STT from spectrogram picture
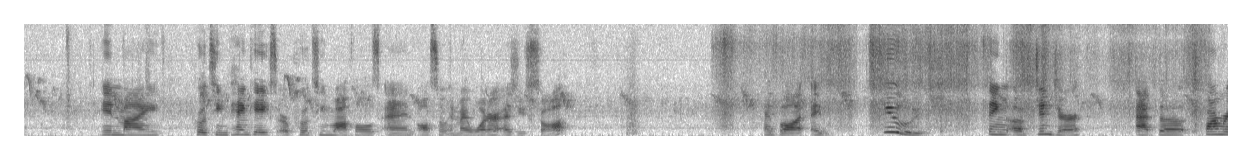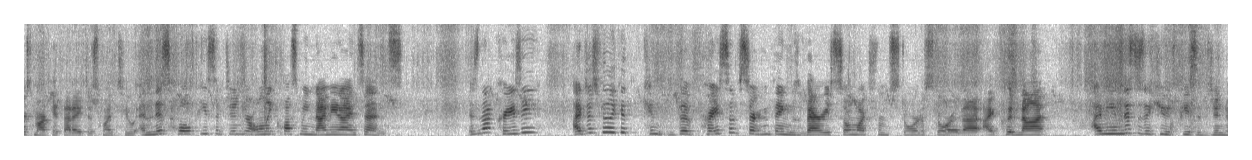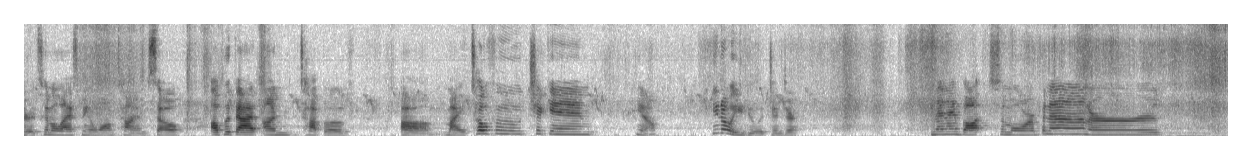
in my protein pancakes or protein waffles and also in my water as you saw. I bought a huge thing of ginger at the farmer's market that I just went to and this whole piece of ginger only cost me 99 cents. Isn't that crazy? I just feel like it can, the price of certain things varies so much from store to store that I could not I mean, this is a huge piece of ginger. It's going to last me a long time. So I'll put that on top of um, my tofu, chicken, you know. You know what you do with ginger. And then I bought some more bananas.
